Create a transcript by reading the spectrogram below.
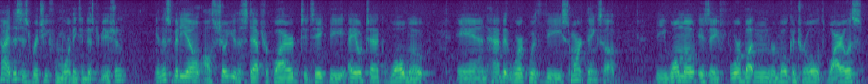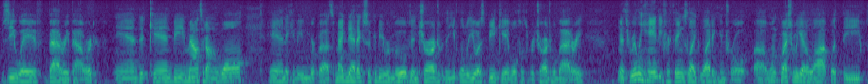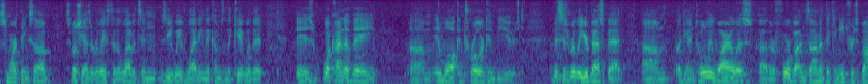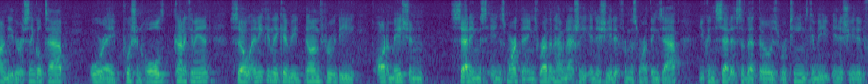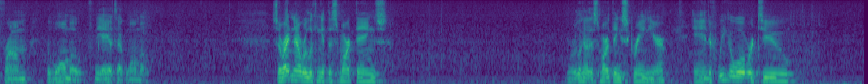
Hi, this is Richie from Worthington Distribution. In this video, I'll show you the steps required to take the Aeotec wall moat and have it work with the SmartThings hub. The WallMote is a four-button remote control. It's wireless, Z-Wave, battery powered, and it can be mounted on a wall, and it can be uh, it's magnetic, so it can be removed and charged with a little USB cable, so it's a rechargeable battery. And it's really handy for things like lighting control. Uh, one question we get a lot with the SmartThings hub, especially as it relates to the Leviton Z-Wave lighting that comes in the kit with it, is what kind of a um, in-wall controller can be used. This is really your best bet. Um, again, totally wireless. Uh, there are four buttons on it that can each respond to either a single tap or a push and hold kind of command. So anything that can be done through the automation settings in SmartThings, rather than having to actually initiate it from the SmartThings app, you can set it so that those routines can be initiated from the WallMote, from the Aeotec wall mode. So right now we're looking at the SmartThings. We're looking at the SmartThings screen here, and if we go over to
